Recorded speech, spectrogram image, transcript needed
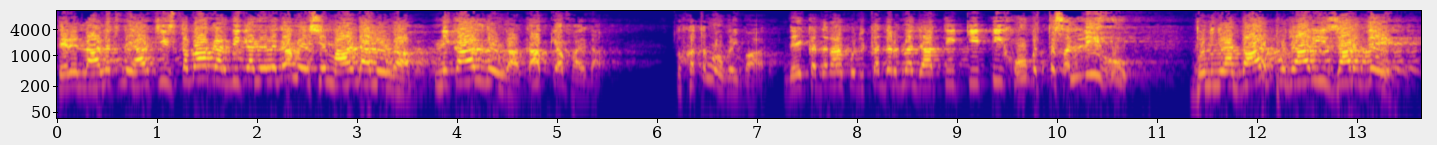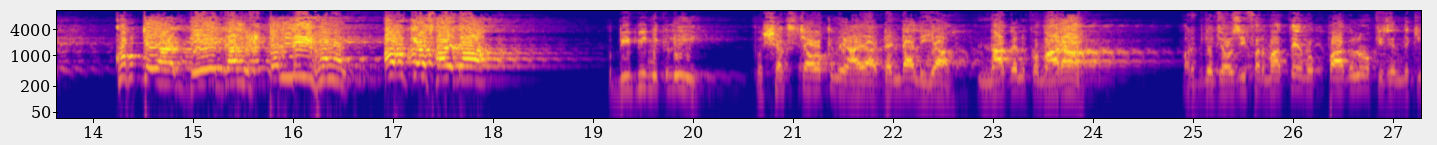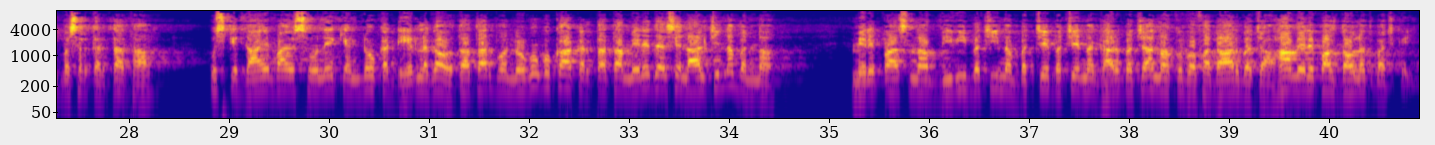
تیرے لالچ نے ہر چیز تباہ کر دی۔ کہنے لگا، میں اسے مار ڈالوں گا، نکال دوں گا۔ کاب کیا فائدہ؟ تو ختم ہو گئی بات۔ دے قدرا کچھ قدر نہ جاتی، کیتی خوب تسلی ہوں۔ دنیا دار پجاری زر دے کتے دے گل ٹلی ہوں۔ اب کیا فائدہ؟ بی بی نکلی تو شخص چوک میں آیا، ڈنڈا لیا، ناگن کو مارا۔ اور ابن جوزی فرماتے ہیں، وہ پاگلوں کی زندگی بسر کرتا تھا۔ اس کے دائیں بائیں سونے کے انڈوں کا ڈھیر لگا ہوتا تھا وہ لوگوں کو کہا کرتا تھا، میرے جیسے لالچی نہ بننا۔ میرے پاس نہ بیوی بچی، نہ بچے بچے، نہ گھر بچا، نہ کوئی وفادار بچا۔ ہاں میرے پاس دولت بچ گئی۔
